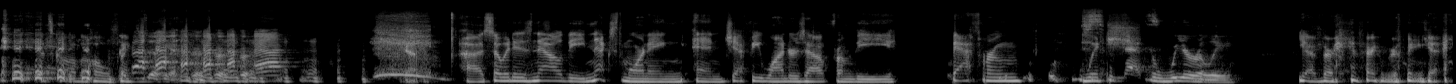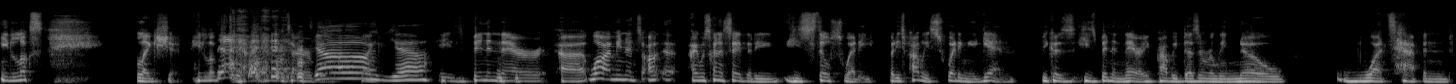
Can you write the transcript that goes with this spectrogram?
Hey, let's call the whole thing. Uh, so it is now the next morning, and Jeffy wanders out from the bathroom. Which- Wearily. Yeah, very, very rude. Yeah, he looks like shit. He looks terrible. Yeah, Like, yeah. he's been in there. Uh, well, I mean, it's. Uh, I was going to say that he he's still sweaty, but he's probably sweating again because he's been in there. He probably doesn't really know what's happened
